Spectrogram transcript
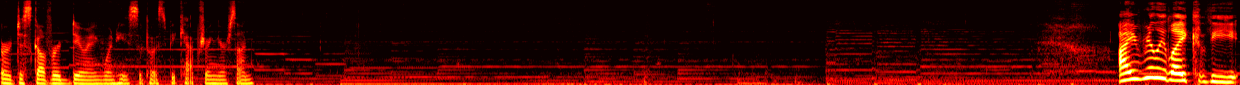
or discovered doing when he's supposed to be capturing your son. I really like the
